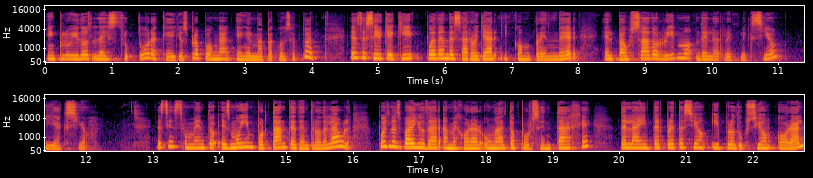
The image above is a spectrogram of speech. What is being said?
incluidos la estructura que ellos propongan en el mapa conceptual. Es decir, que aquí pueden desarrollar y comprender el pausado ritmo de la reflexión y acción. Este instrumento es muy importante dentro del aula, pues les va a ayudar a mejorar un alto porcentaje de la interpretación y producción oral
